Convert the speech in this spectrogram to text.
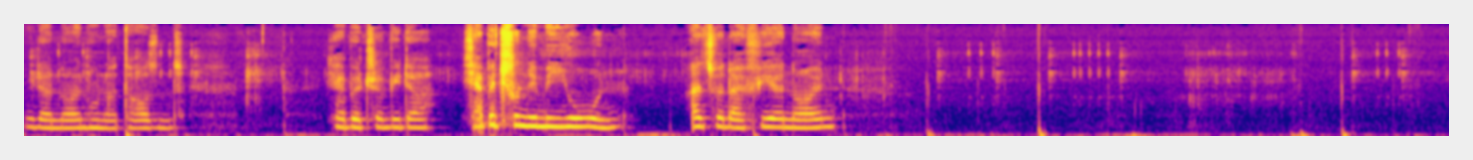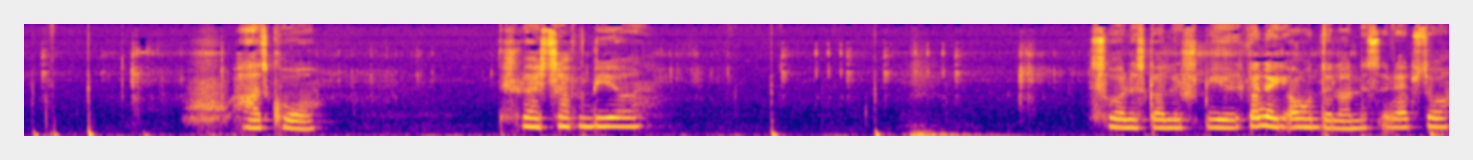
wieder 900.000. Ich habe jetzt schon wieder. Ich habe jetzt schon eine Million. 1, 2, 3, 4, 9. Hardcore. Vielleicht schaffen wir. So alles geiles Spiel. Könnt ihr euch auch runterladen. Das ist im App Store.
